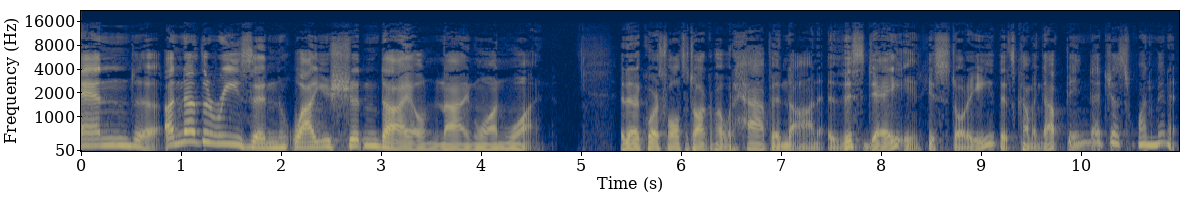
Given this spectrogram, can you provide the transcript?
And uh, another reason why you shouldn't dial 911. And then, of course, we'll also talk about what happened on this day in history that's coming up in uh, just one minute.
